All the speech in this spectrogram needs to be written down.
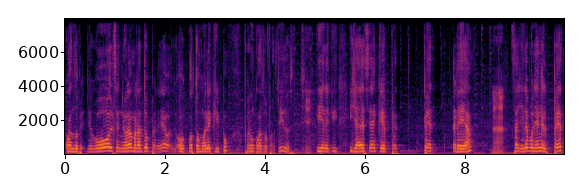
cuando llegó el señor Amaranto Perea o, o tomó el equipo, fueron cuatro partidos. Sí. Y, el, equi- y ya decían que Pet, Pet Rea, Ajá. o sea, ya le ponían el Pet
